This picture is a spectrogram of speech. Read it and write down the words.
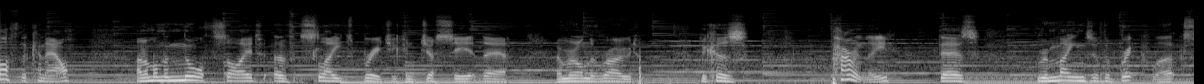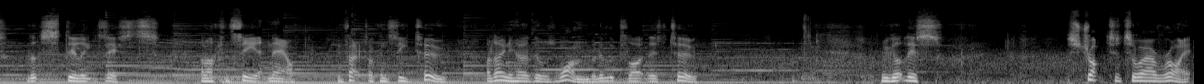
come off the canal and I'm on the north side of Slade's Bridge. You can just see it there. And we're on the road because apparently there's remains of the brickworks that still exists. And I can see it now. In fact, I can see two. I'd only heard there was one, but it looks like there's two. We've got this structure to our right.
